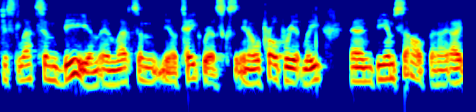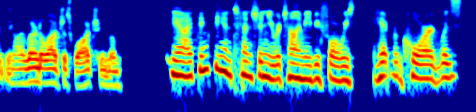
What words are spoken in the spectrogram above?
just lets him be and, and lets him you know take risks you know appropriately and be himself. And I, I, you know i learned a lot just watching them. Yeah i think the intention you were telling me before we hit record was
